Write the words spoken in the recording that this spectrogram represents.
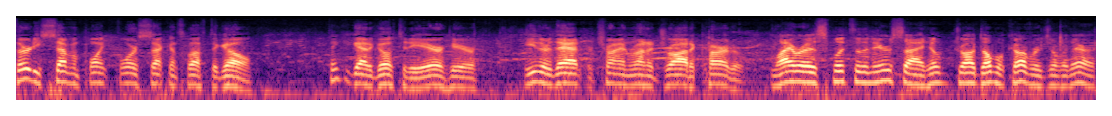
37.4 seconds left to go. I think you got to go to the air here. Either that or try and run a draw to Carter. Lyra is split to the near side. He'll draw double coverage over there.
